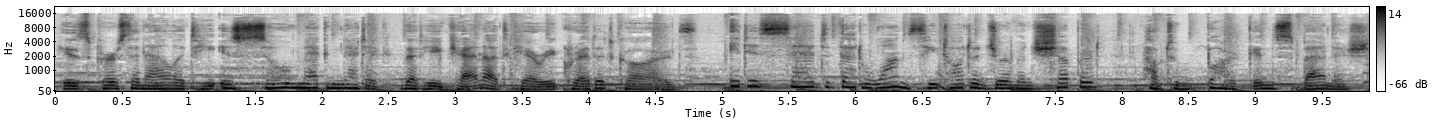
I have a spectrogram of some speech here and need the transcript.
His personality is so magnetic that he cannot carry credit cards. It is said that once he taught a German shepherd how to bark in Spanish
